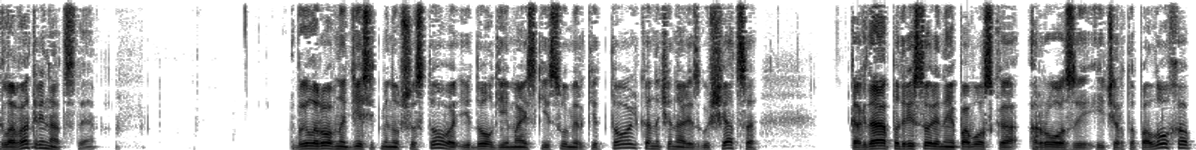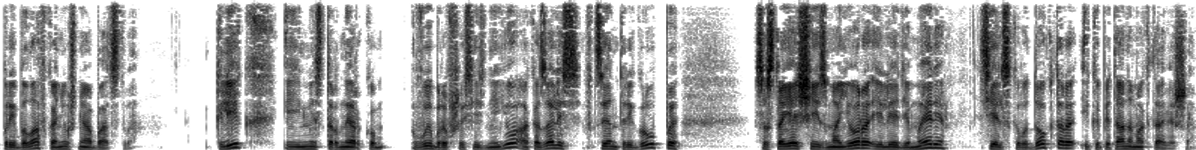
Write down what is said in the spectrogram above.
Глава 13. Было ровно 10 минут шестого, и долгие майские сумерки только начинали сгущаться, когда подрессоренная повозка Розы и Чертополоха прибыла в конюшню аббатства. Клик и мистер Нерком, выбравшись из нее, оказались в центре группы, состоящей из майора и леди Мэри, сельского доктора и капитана Мактавиша.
